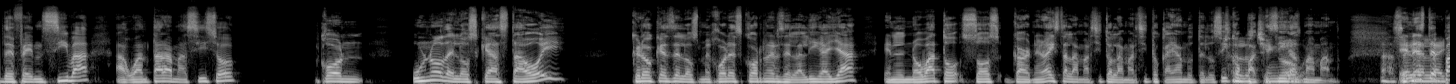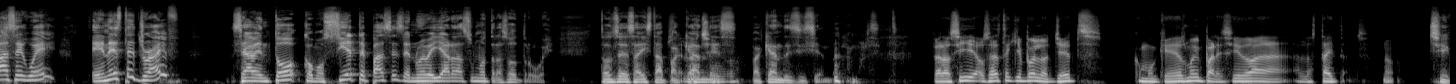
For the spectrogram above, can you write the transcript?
defensiva aguantara macizo con uno de los que hasta hoy creo que es de los mejores corners de la liga ya, en el novato Sos Gardner. Ahí está Lamarcito, Lamarcito callándote los hocico para que sigas mamando. En este likes. pase, güey, en este drive, se aventó como siete pases de nueve yardas uno tras otro, güey. Entonces ahí está, para lo andes, para que andes diciendo. Pero sí, o sea, este equipo de los Jets como que es muy parecido a, a los Titans, ¿no? Sí.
